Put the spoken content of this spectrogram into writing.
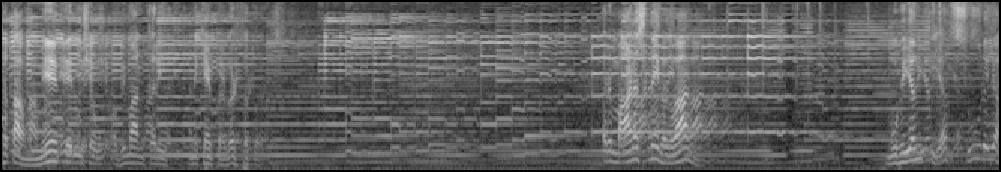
છતાં મેં કર્યું છે એવું અભિમાન કરી અને ક્યાંય પ્રગટ થતો અરે માણસ નહીં ભગવાન. મુહ્યંતી સૂર્ય.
